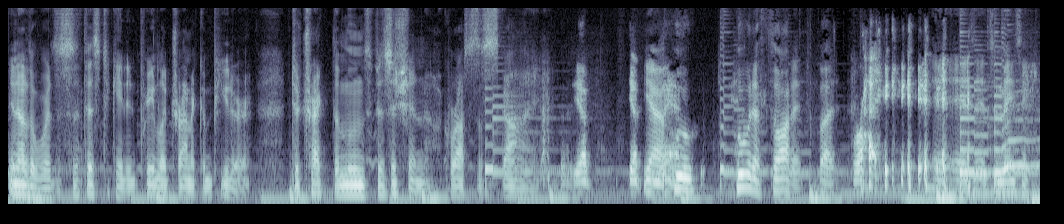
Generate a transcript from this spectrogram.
In other words, a sophisticated pre electronic computer to track the moon's position across the sky. Yep. Yep. Yeah. Man. Who who would have thought it? But right, it, it, it's amazing.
